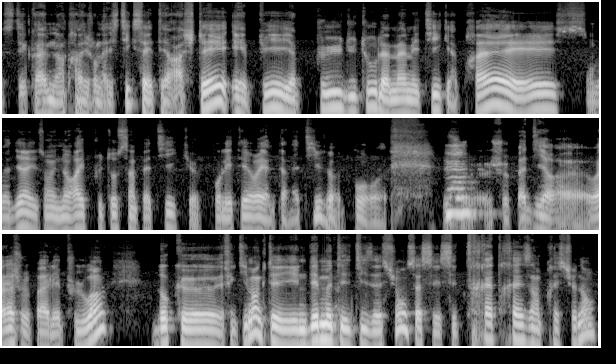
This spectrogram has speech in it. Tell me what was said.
c'était quand même un travail journalistique, ça a été racheté, et puis il n'y a plus du tout la même éthique après, et on va dire, ils ont une oreille plutôt sympathique pour les théories alternatives, pour, je ne mmh. veux pas dire, euh, voilà, je veux pas aller plus loin. Donc, effectivement, qu'il y ait une démonétisation, ça c'est très très impressionnant.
